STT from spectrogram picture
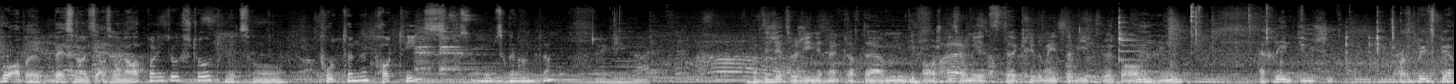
wo aber personalisiert, also Napoli draufsteht, mit so Putten, Potties, so sogenannte. Das ist jetzt wahrscheinlich nicht gerade ähm, die Vorspeise, die wir jetzt äh, kilometerweit würden gehen Ein bisschen enttäuschend. Also prinzipiell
